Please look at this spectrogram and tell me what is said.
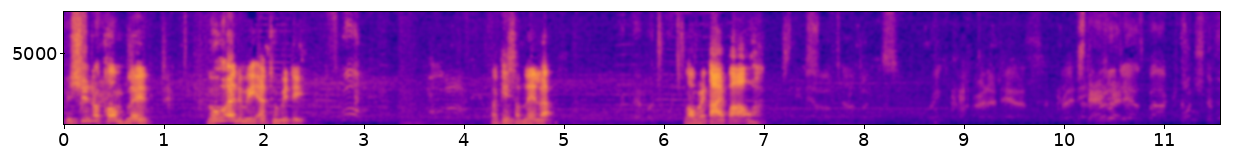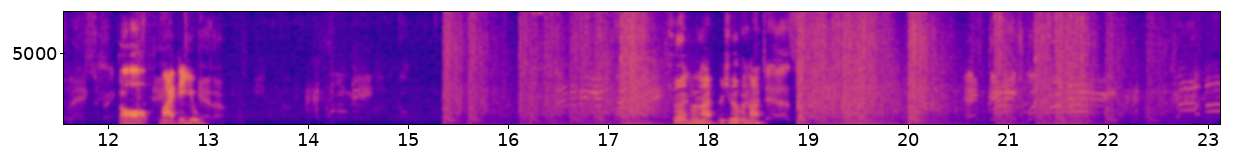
Mission complete No enemy activity ภารกี้สำเร็จแล้ว เราไม่ตายเปล่า ก็ไม้ตียุงช่วยเขาหน่อยไปช่วยเขาหน่อย Grenadiers ready. Engage with grenade! Cover!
